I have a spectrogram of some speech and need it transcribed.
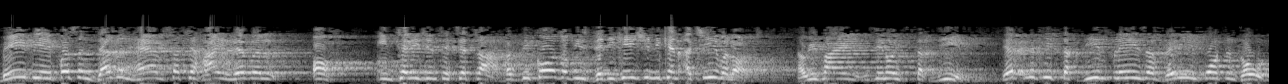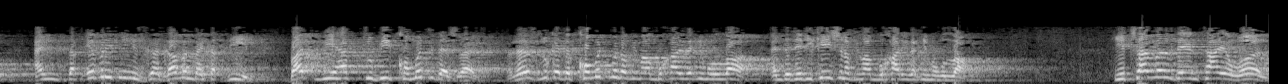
maybe a person doesn't have such a high level of intelligence, etc. But because of his dedication, he can achieve a lot. Now we find, we say, no, it's taqdeer. Definitely taqdeer plays a very important role. And that everything is governed by taqdeer. But we have to be committed as well. And let us look at the commitment of Imam Bukhari rahimahullah and the dedication of Imam Bukhari rahimahullah. He traveled the entire world,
